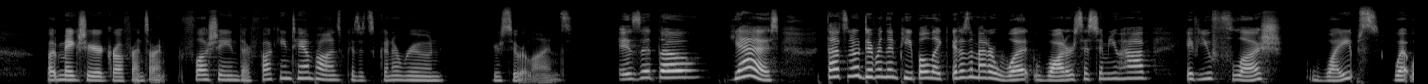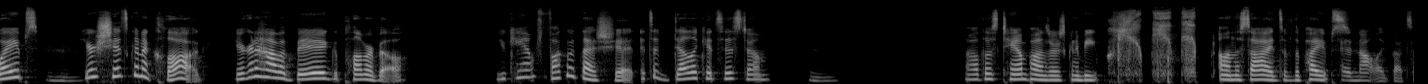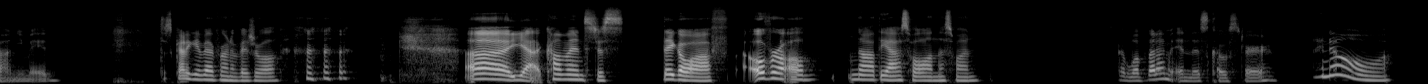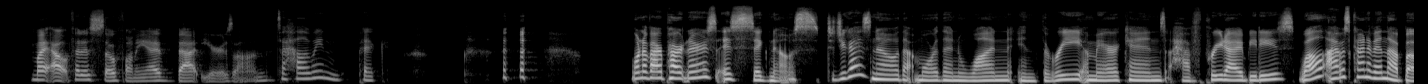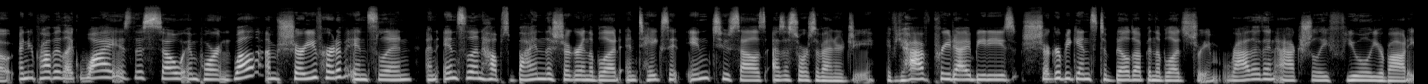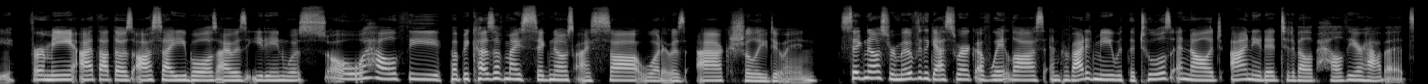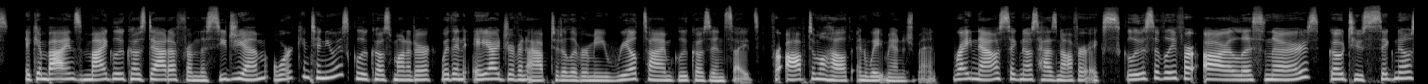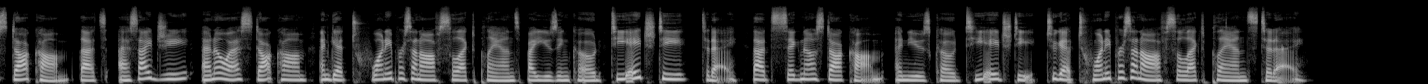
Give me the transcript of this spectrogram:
But make sure your girlfriends aren't flushing their fucking tampons because it's going to ruin your sewer lines. Is it though? Yes. That's no different than people. Like, it doesn't matter what water system you have. If you flush wipes, wet wipes, your shit's gonna clog. You're gonna have a big plumber bill. You can't fuck with that shit. It's a delicate system. Hmm. All those tampons are just gonna be on the sides of the pipes. I did not like that sound you made. Just gotta give everyone a visual. Uh yeah, comments just they go off. Overall, not the asshole on this one. I love that I'm in this coaster. I know. My outfit is so funny. I have bat ears on. It's a Halloween pick. One of our partners is Signos. Did you guys know that more than one in three Americans have prediabetes? Well, I was kind of in that boat. And you're probably like, why is this so important? Well, I'm sure you've heard of insulin, and insulin helps bind the sugar in the blood and takes it into cells as a source of energy. If you have prediabetes, sugar begins to build up in the bloodstream rather than actually fuel your body. For me, I thought those acai bowls I was eating was so healthy, but because of my Signos, I saw what it was actually doing. Signos removed the guesswork of weight loss and provided me with the tools and knowledge I needed to develop healthier habits. It combines my glucose data from the CGM or continuous glucose monitor with an AI driven app to deliver me real time glucose insights for optimal health and weight management. Right now, Signos has an offer exclusively for our listeners. Go to signos.com, that's S I G N O S.com, and get 20% off select plans by using code THT today. That's signos.com and use code THT to get 20% off select plans today.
